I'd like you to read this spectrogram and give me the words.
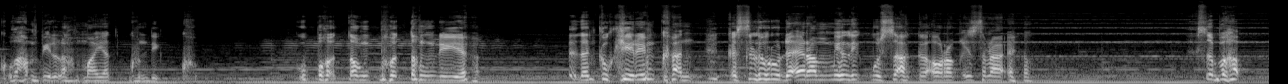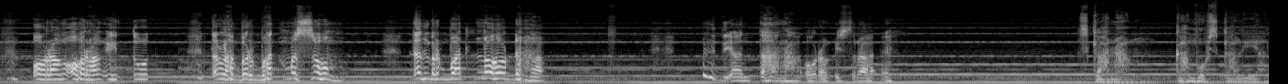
kuambillah mayat gundikku, kupotong-potong dia dan kukirimkan ke seluruh daerah milik pusaka orang Israel. Sebab orang-orang itu telah berbuat mesum dan berbuat noda di antara orang Israel. Sekarang kamu sekalian,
